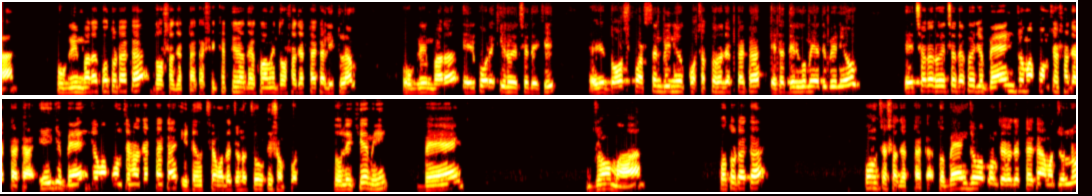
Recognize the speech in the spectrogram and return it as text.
অগ্রিম ভাড়া কত টাকা? দশ হাজার টাকা। শিক্ষার্থীরা, দেখো আমি দশ হাজার টাকা লিখলাম অগ্রিম ভাড়া। এরপরে কি রয়েছে দেখি? এই যে দশ পার্সেন্ট বিনিয়োগ, পঁচাত্তর হাজার টাকা, এটা দীর্ঘমেয়াদী বিনিয়োগ। এছাড়া রয়েছে দেখো এই যে ব্যাংক জমা পঞ্চাশ হাজার টাকা। এই যে ব্যাংক জমা পঞ্চাশ হাজার টাকা, এটা হচ্ছে আমাদের জন্য চলতি সম্পদ। তো লিখি আমি ব্যাংক জমা কত টাকা? পঞ্চাশ হাজার টাকা। তো ব্যাংক জমা পঞ্চাশ হাজার টাকা আমার জন্য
